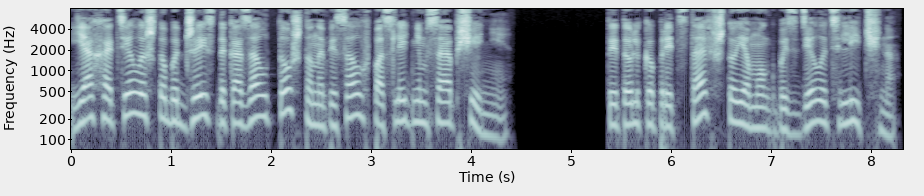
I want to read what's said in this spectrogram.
Я хотела, чтобы Джейс доказал то, что написал в последнем сообщении. «Ты только представь, что я мог бы сделать лично»,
